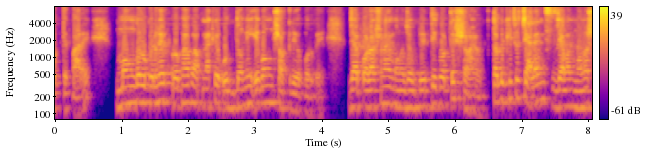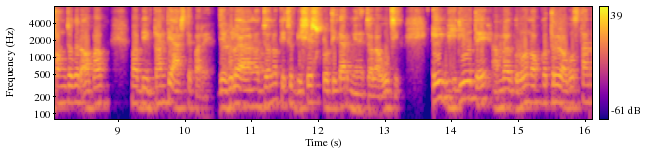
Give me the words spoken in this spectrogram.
করতে পারে। মঙ্গল গ্রহের প্রভাব আপনাকে উদ্যমী এবং সক্রিয় করবে, যা পড়াশোনায় মনোযোগ বৃদ্ধি করতে সহায়ক। তবে কিছু চ্যালেঞ্জ যেমন মনোসংযোগের অভাব বা বিভ্রান্তি আসতে পারে, যেগুলো এড়ানোর জন্য কিছু বিশেষ প্রতিকার মেনে চলা উচিত। এই ভিডিওতে আমরা গ্রহ নক্ষত্রের অবস্থান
